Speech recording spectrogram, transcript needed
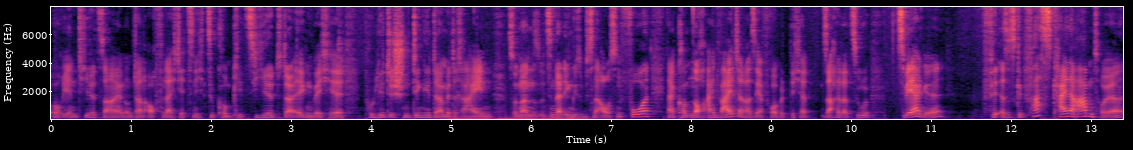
orientiert sein und dann auch vielleicht jetzt nicht zu kompliziert da irgendwelche politischen Dinge damit rein, sondern sind halt irgendwie so ein bisschen außen vor. Dann kommt noch ein weiterer sehr vorbildlicher Sache dazu. Zwerge also es gibt fast keine Abenteuer,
